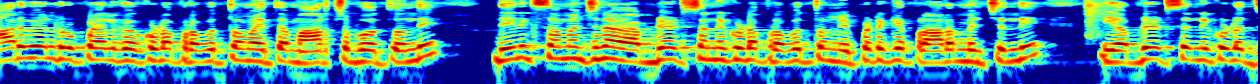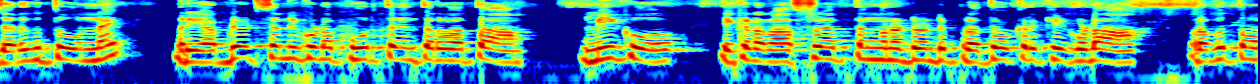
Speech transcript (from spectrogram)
ఆరు వేల రూపాయలుగా కూడా ప్రభుత్వం అయితే మార్చబోతుంది. దీనికి సంబంధించిన అప్డేట్స్ అన్ని కూడా ప్రభుత్వం ఇప్పటికే ప్రారంభించింది. ఈ అప్డేట్స్ అన్ని కూడా జరుగుతూ ఉన్నాయి. మరి అప్డేట్స్ అన్ని కూడా పూర్తయిన తర్వాత మీకు ఇక్కడ రాష్ట్ర వ్యాప్తంగా ఉన్నటువంటి ప్రతి ఒక్కరికి కూడా ప్రభుత్వం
